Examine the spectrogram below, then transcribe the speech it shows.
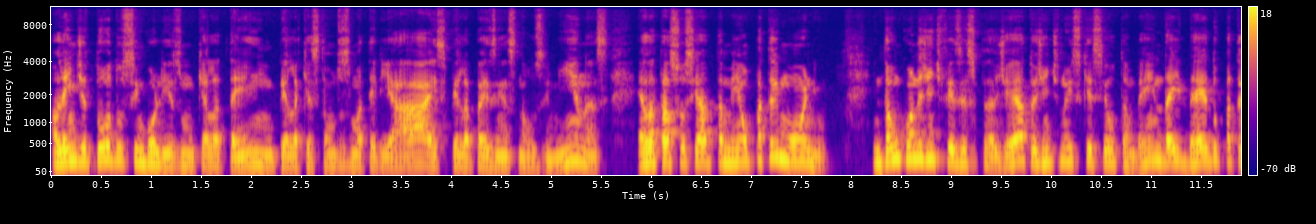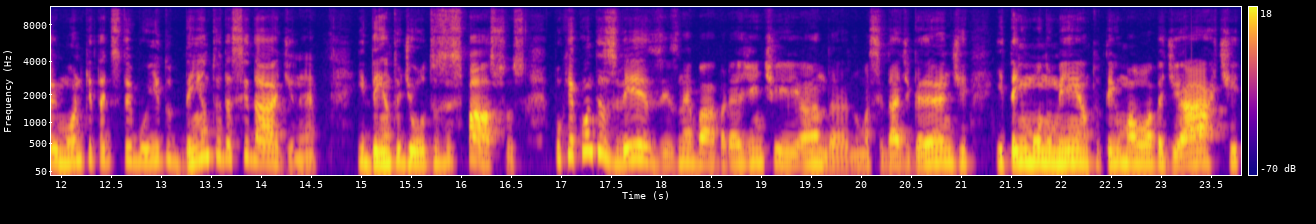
Além de todo o simbolismo que ela tem, pela questão dos materiais, pela presença na Uzi Minas, ela está associada também ao patrimônio. Então, quando a gente fez esse projeto, a gente não esqueceu também da ideia do patrimônio que está distribuído dentro da cidade, né? E dentro de outros espaços. Porque quantas vezes, né, Bárbara, a gente anda numa cidade grande e tem um monumento, tem uma obra de arte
